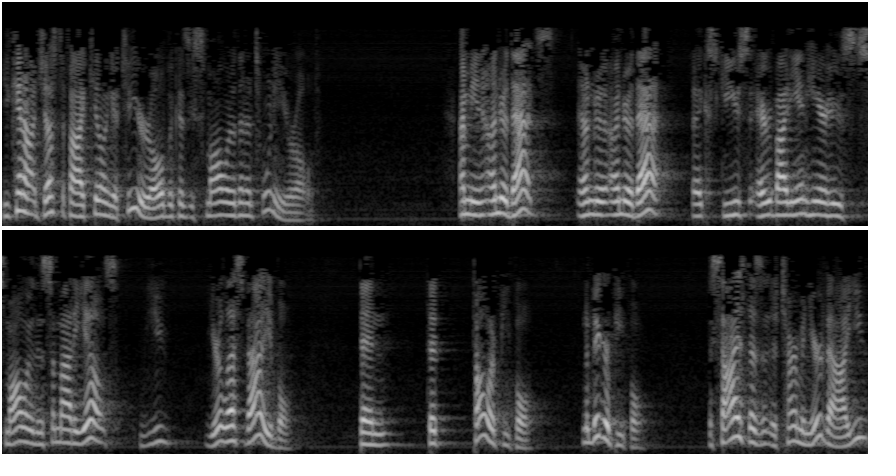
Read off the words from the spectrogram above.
You cannot justify killing a two year old because he's smaller than a 20 year old. I mean, under that, under, under that excuse, everybody in here who's smaller than somebody else, you, you're less valuable than the taller people and the bigger people. The size doesn't determine your value.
